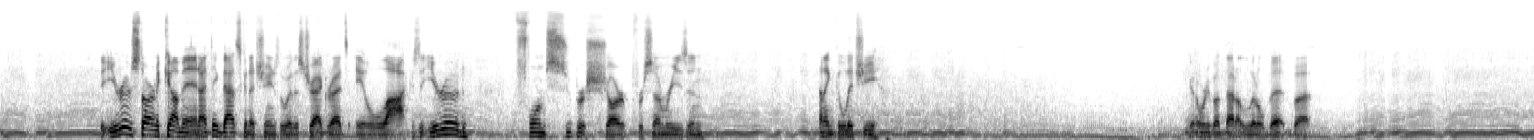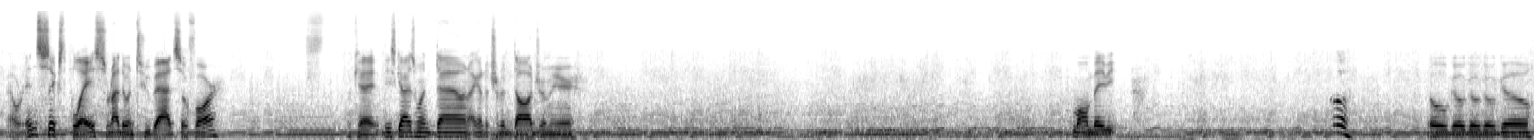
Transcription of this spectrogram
The E-Road's starting to come in. I think that's going to change the way this track rides a lot. Because the E-Road forms super sharp for some reason. Kind of glitchy. Got to worry about that a little bit, but... Now we're in sixth place. We're not doing too bad so far. Okay, these guys went down. I got to try to dodge them here. Come on, baby. Oh. Go, go, go, go, go.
